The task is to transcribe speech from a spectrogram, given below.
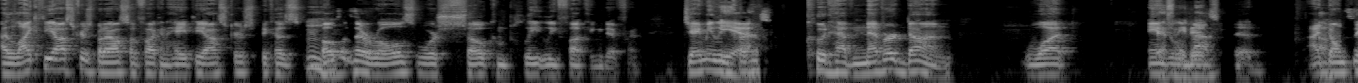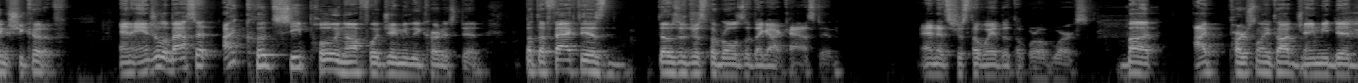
I like the Oscars, but I also fucking hate the Oscars because both Mhm. of their roles were so completely fucking different. Jamie Lee Yeah. Curtis could have never done what Angela. Bassett did. I Oh. don't think she could have. And Angela Bassett, I could see pulling off what Jamie Lee Curtis did. But the fact is, those are just the roles that they got cast in. And it's just the way that the world works. But I personally thought Jamie did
